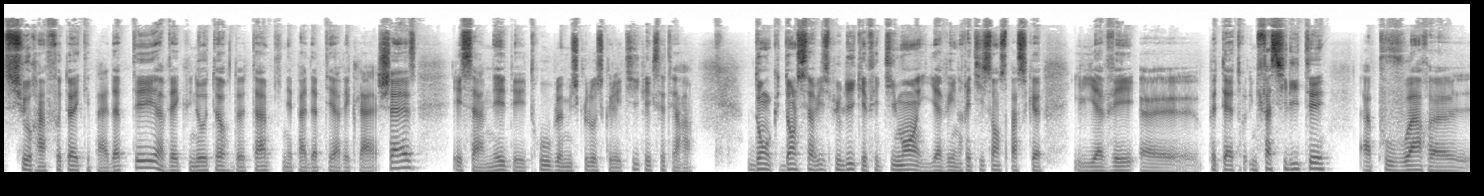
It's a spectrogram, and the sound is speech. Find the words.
sur un fauteuil qui n'est pas adapté, avec une hauteur de table qui n'est pas adaptée avec la chaise, et ça a amené des troubles musculo-squelettiques, etc. Donc dans le service public, effectivement, il y avait une réticence parce que il y avait peut-être une facilité à pouvoir euh,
